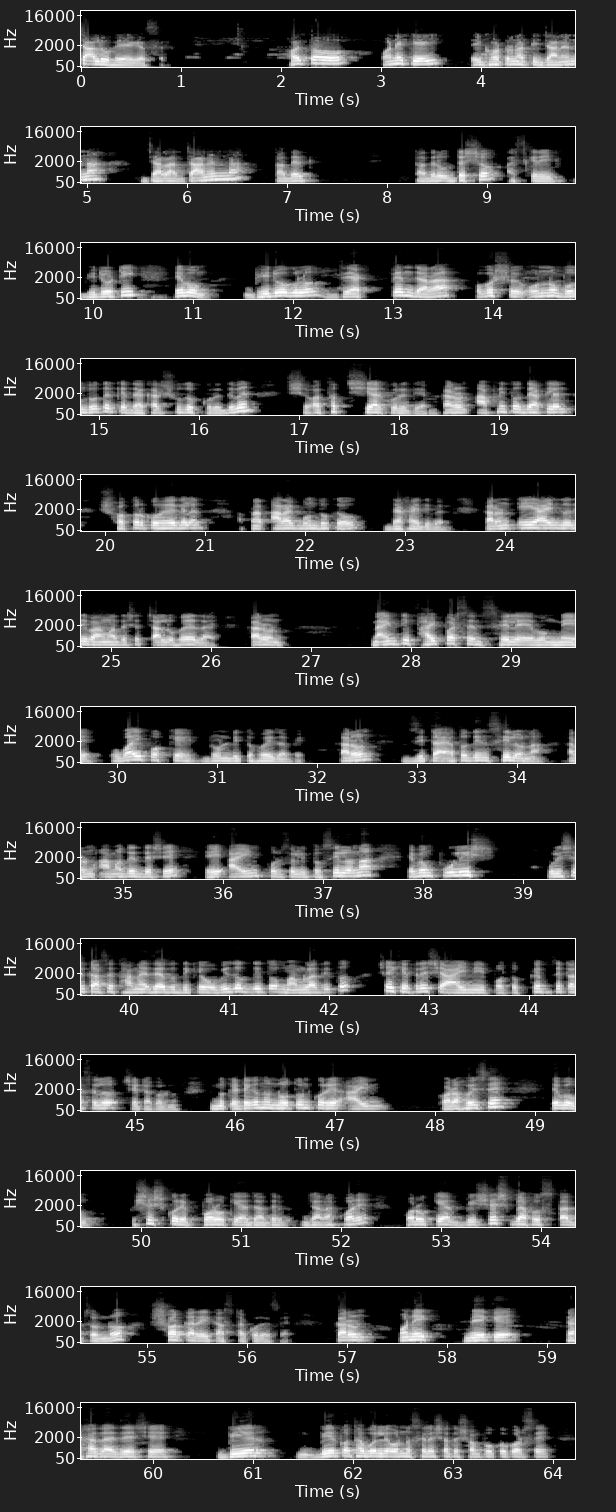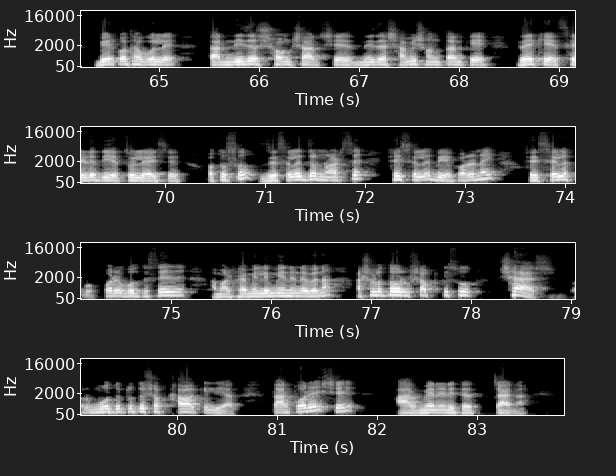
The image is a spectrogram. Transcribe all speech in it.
চালু হয়ে গেছে। হয়তো অনেকেই এই ঘটনাটি জানেন না, যারা জানেন না, তাদের তাদের উদ্দেশ্য আজকের এই ভিডিওটি এবং ভিডিওগুলো দেখবেন যারা, অবশ্যই অন্য বন্ধুদেরকে দেখার সুযোগ করে দেবেন। অর্থাৎ শেয়ার করে দেন। কারণ আপনি তো দেখলেন, সতর্ক হয়ে গেলেন, আপনার আর বন্ধুকেও দেখাই দিবেন। কারণ এই আইন যদি বাংলাদেশে চালু হয়ে যায়, কারণ নাইনটি ফাইভ পার্সেন্ট ছেলে এবং মেয়ে উভয় পক্ষে দণ্ডিত হয়ে যাবে। কারণ যেটা এতদিন ছিল না, কারণ আমাদের দেশে এই আইন প্রচলিত ছিল না এবং পুলিশ, পুলিশের কাছে থানায় যায় যদি কেউ অভিযোগ দিত, মামলা দিত সেই ক্ষেত্রে সে আইনি পদক্ষেপ যেটা ছিল সেটা করুন এটা কিন্তু নতুন করে আইন করা হয়েছে এবং বিশেষ করে পরকীয়া যাদের, যারা করে, পরকীয়ার বিশেষ ব্যবস্থার জন্য সরকার এই কাজটা করেছে। কারণ অনেক মেয়েকে দেখা যায় যে সে বিয়ের বিয়ের কথা বললে অন্য ছেলের সাথে সম্পর্ক করছে, বিয়ের কথা বলে তার নিজের সংসার, সে নিজের স্বামী সন্তানকে রেখে ছেড়ে দিয়ে চলে আইছে। অথচ যে ছেলের জন্য আসছে, সেই ছেলে বিয়ে করে নাই। সেই ছেলে পরে বলতেছে, আমার ফ্যামিলি মেনে নেবে না। আসলে তো ওর সবকিছু শেষ। ওর মধু টুধু সব খাওয়া ক্লিয়ার তারপরে সে আর মেনে নিতে চায় না।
